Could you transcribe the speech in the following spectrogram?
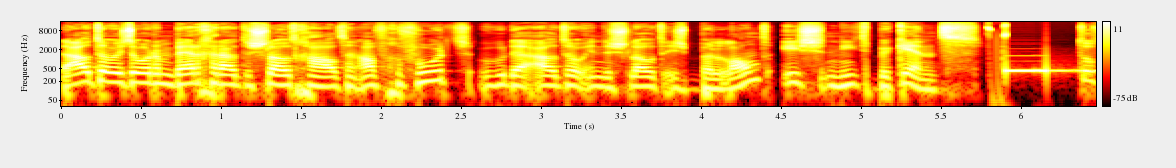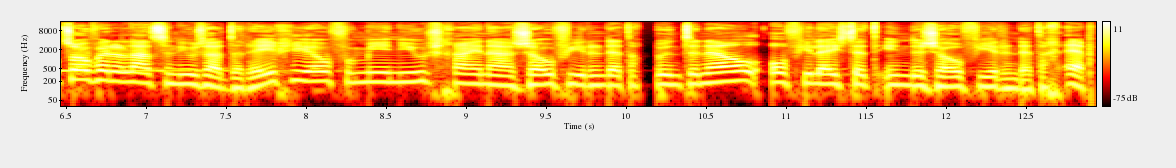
De auto is door een berger uit de sloot gehaald en afgevoerd. Hoe de auto in de sloot is beland, is niet bekend. Tot zover de laatste nieuws uit de regio. Voor meer nieuws ga je naar zo34.nl of je leest het in de Zo34-app.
